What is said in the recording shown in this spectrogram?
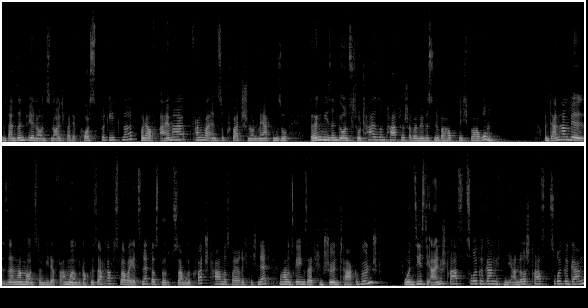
Und dann sind wir uns neulich bei der Post begegnet und auf einmal fangen wir an zu quatschen und merken so, irgendwie sind wir uns total sympathisch, aber wir wissen überhaupt nicht warum. Und dann haben wir, dann haben wir uns dann wieder, haben wir noch gesagt, ach, das war aber jetzt nett, dass wir zusammen gequatscht haben, das war ja richtig nett und haben uns gegenseitig einen schönen Tag gewünscht. Und sie ist die eine Straße zurückgegangen, ich bin die andere Straße zurückgegangen.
